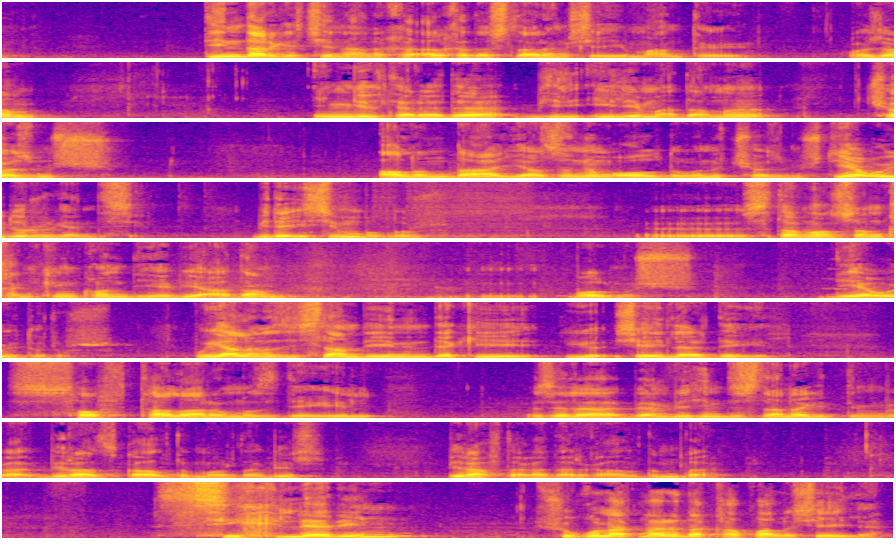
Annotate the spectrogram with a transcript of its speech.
dindar geçinen arkadaşların şeyi mantığı. Hocam İngiltere'de bir ilim adamı çözmüş. Alında yazının olduğunu çözmüş diye uydurur kendisi. Bir de isim bulur. Ee, Stephenson Kankinkon diye bir adam ıı, bulmuş diye uydurur. Bu yalnız İslam dinindeki şeyler değil. Softalarımız değil. Mesela ben bir Hindistan'a gittim. Biraz kaldım orada bir. Bir hafta kadar kaldım da. Sihlerin şu kulakları da kapalı şeyle.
